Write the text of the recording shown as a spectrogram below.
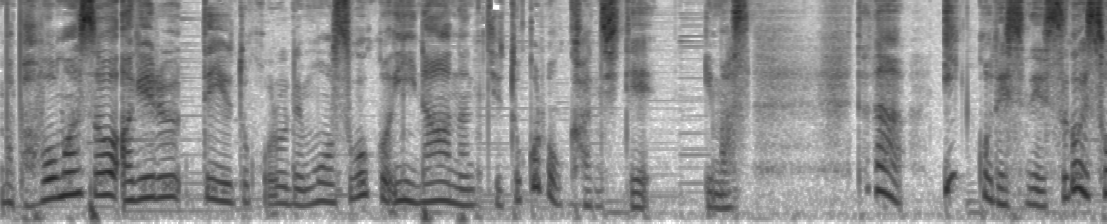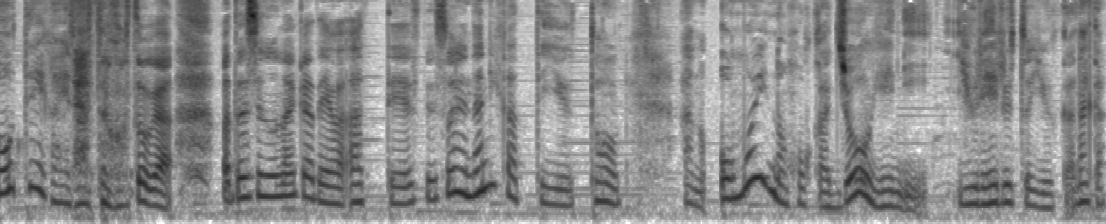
まあ、パフォーマンスを上げるっていうところでもすごくいいななんていうところを感じています。ただ1個ですねすごい想定外だったことが 私の中ではあってでそれ何かっていうとあの思いのほか上下に揺れるというかなんか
